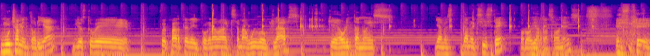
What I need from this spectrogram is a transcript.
mucha mentoría. Yo estuve, fue parte del programa que se llama We Work Labs, que ahorita no es, ya no, es, ya no existe, por obvias razones. Este,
